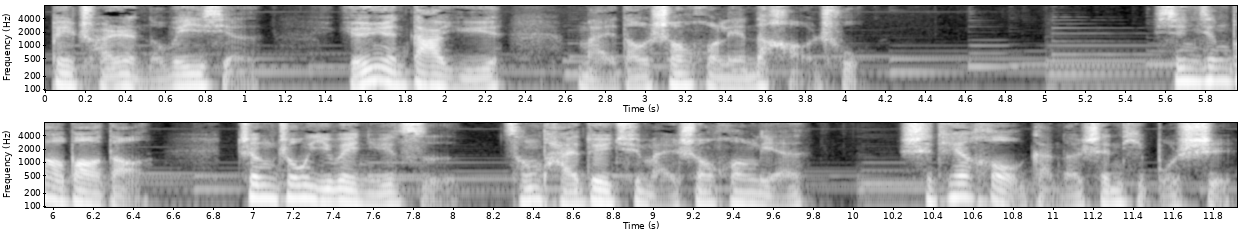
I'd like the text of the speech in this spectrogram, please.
被传染的危险远远大于买到双黄连的好处。新京报报道，郑州一位女子曾排队去买双黄连，十天后感到身体不适，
